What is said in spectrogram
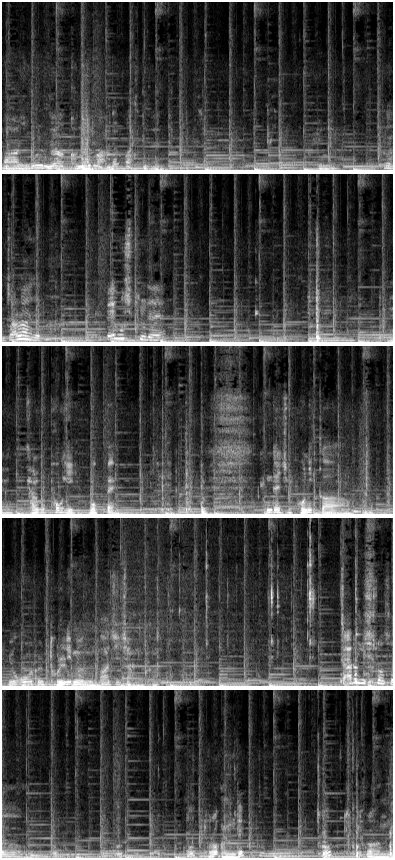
와 이거는 내가 건드리면 안 될 것 같은데 괜히 그냥 잘라야 되나? 빼고 싶은데 예, 결국 포기 못빼 근데 지금 보니까 요거를 돌리면 빠지지 않을까? 자르기 싫어서 어? 돌아가는데? 어? 돌아가는데?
